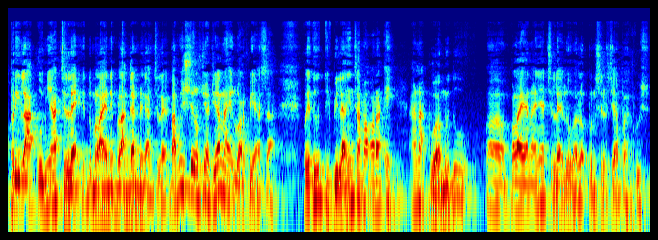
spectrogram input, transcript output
perilakunya jelek gitu, melayani pelanggan dengan jelek, tapi salesnya dia naik luar biasa. Begitu dibilangin sama orang, eh anak buahmu itu e, pelayanannya jelek loh walaupun salesnya bagus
